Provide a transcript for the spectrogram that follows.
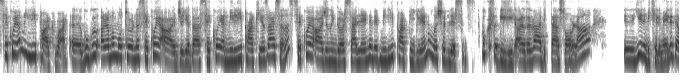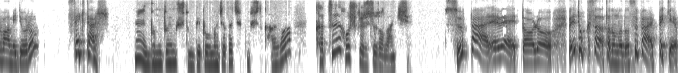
Sequoia Milli Park var. Ee, Google arama motoruna Sequoia ağacı ya da Sequoia Milli Park yazarsanız Sequoia ağacının görsellerine ve milli park bilgilerine ulaşabilirsiniz. Bu kısa bilgiyi de arada verdikten sonra e, yeni bir kelimeyle devam ediyorum. Sekter. Hmm, bunu duymuştum. Bir bulmacada çıkmıştı galiba. Katı, hoşgörüsüz olan kişi. Süper. Evet doğru. Ve çok kısa tanımladın. Süper. Peki.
